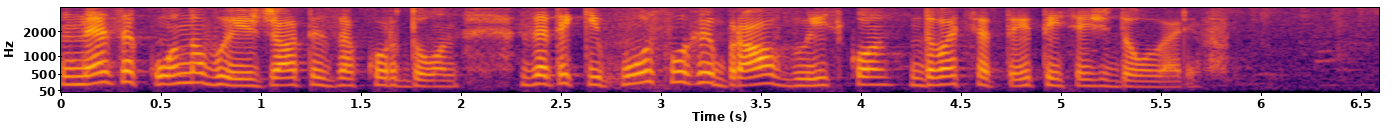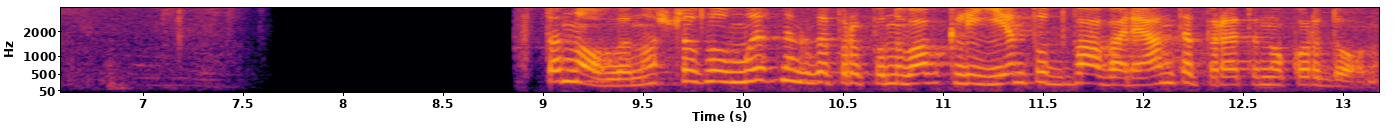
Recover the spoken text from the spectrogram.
незаконно виїжджати за кордон. За такі послуги брав близько 20 тисяч доларів. Встановлено, що зловмисник запропонував клієнту два варіанти перетину кордону.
